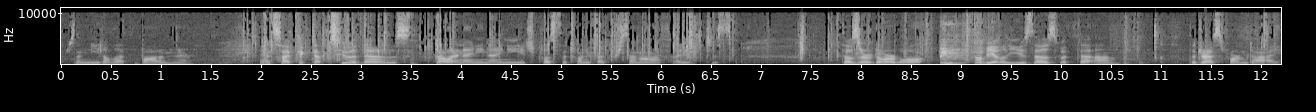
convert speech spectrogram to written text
there's a needle at the bottom there. And so I picked up two of those, $1.99 each, plus the 25% off. I just, those are adorable. I'll be able to use those with the, um, the dress form die.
